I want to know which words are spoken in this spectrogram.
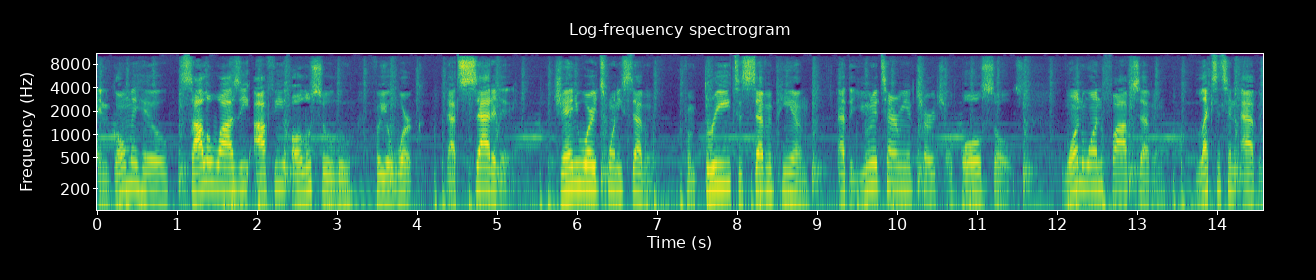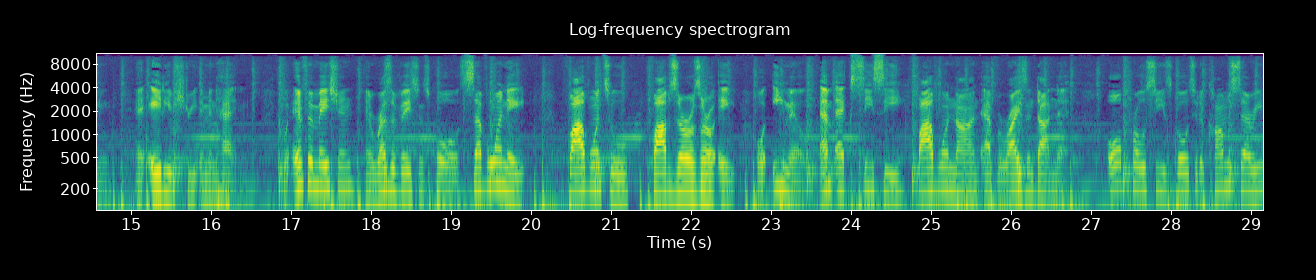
and Goma Hill, Salawazi Afi Olusulu for your work. That's Saturday, January 27th from 3 to 7 p.m at the Unitarian Church of All Souls, 1157 Lexington Avenue and 80th Street in Manhattan. For information and reservations, call 718 512 5008 or email mxcc519 at verizon.net. All proceeds go to the commissary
